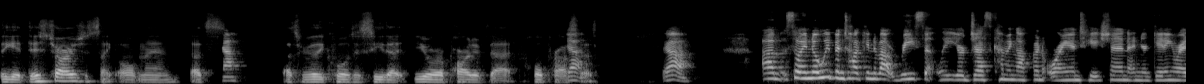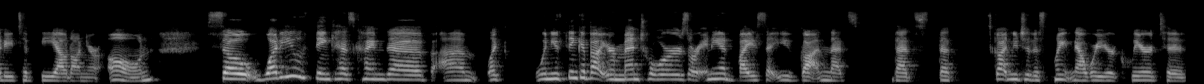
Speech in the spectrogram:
they get discharged it's like oh man that's yeah that's really cool to see that you're a part of that whole process yeah, yeah. Um, so I know we've been talking about recently, you're just coming off an orientation and you're getting ready to be out on your own. So what do you think has kind of um, like when you think about your mentors or any advice that you've gotten that's that's that's gotten you to this point now where you're clear to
